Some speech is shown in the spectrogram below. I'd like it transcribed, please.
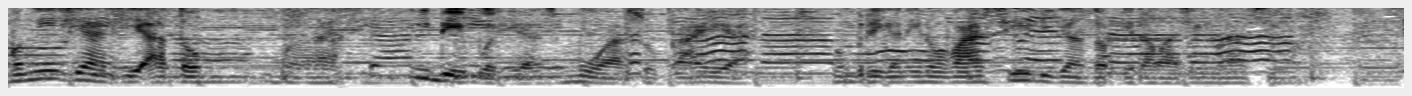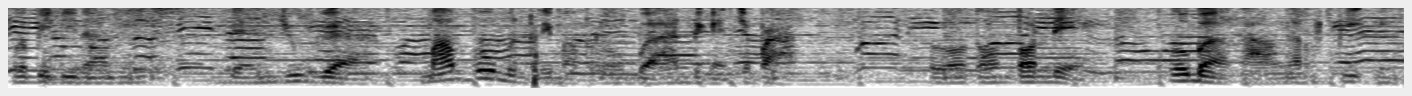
menginisiasi atau mengasih ide buat kita semua supaya memberikan inovasi di kantor kita masing-masing lebih dinamis dan juga mampu menerima perubahan dengan cepat. Lo tonton deh lo bakal ngerti nih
